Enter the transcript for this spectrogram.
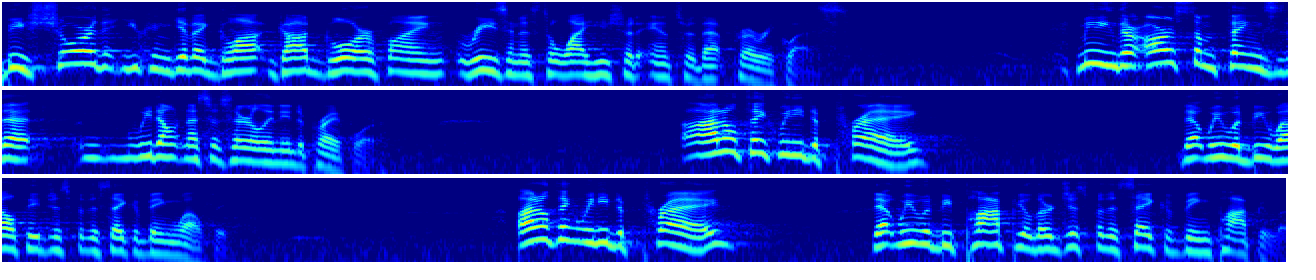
be sure that you can give a God glorifying reason as to why He should answer that prayer request. Meaning, there are some things that we don't necessarily need to pray for. I don't think we need to pray that we would be wealthy just for the sake of being wealthy. I don't think we need to pray that we would be popular just for the sake of being popular.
